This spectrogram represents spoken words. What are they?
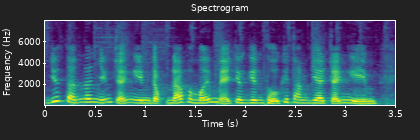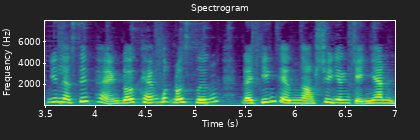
giúp tạo nên những trải nghiệm độc đáo và mới mẻ cho game thủ khi tham gia trải nghiệm, như là xếp hạng đối kháng bất đối xứng, đại chiến kèo ngọt siêu nhân chạy nhanh.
